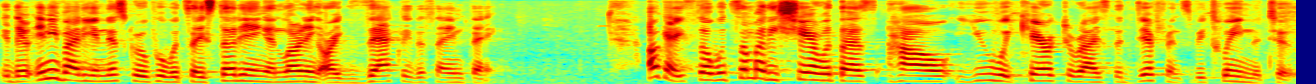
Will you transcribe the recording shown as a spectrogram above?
is there anybody in this group who would say studying and learning are exactly the same thing? Okay, so would somebody share with us how you would characterize the difference between the two?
